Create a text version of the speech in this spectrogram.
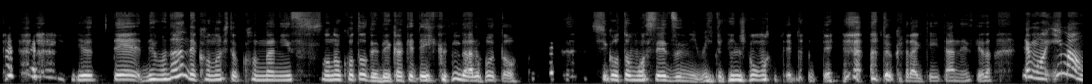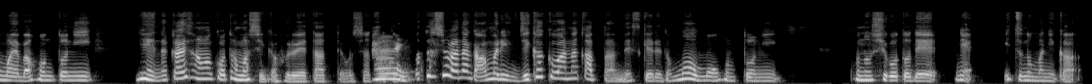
言って、でもなんでこの人こんなにそのことで出かけていくんだろうと、仕事もせずにみたいに思ってたって 後から聞いたんですけど、でも今思えば本当に、ね、中井さんはこう魂が震えたっておっしゃってて、はい。私はなんかあんまり自覚はなかったんですけれども、もう本当にこの仕事でね、いつの間にか、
